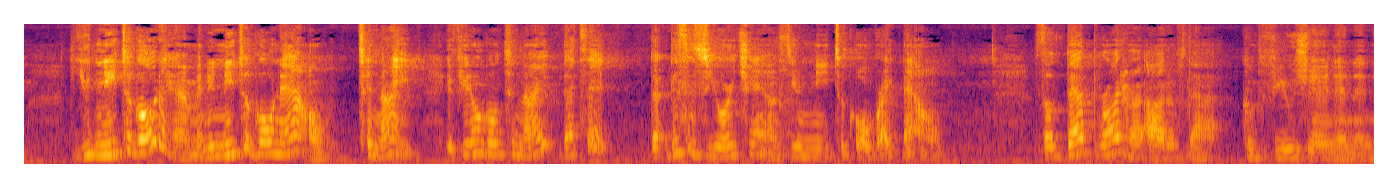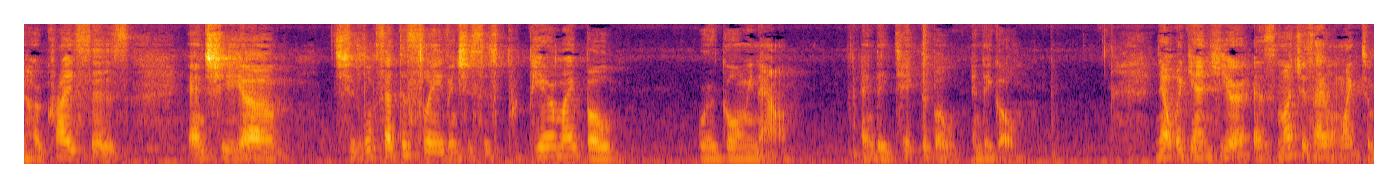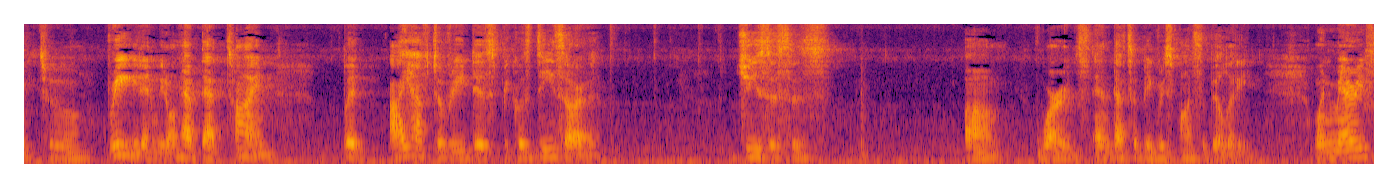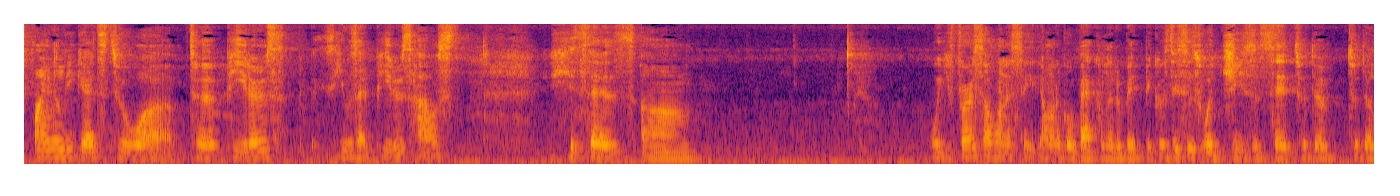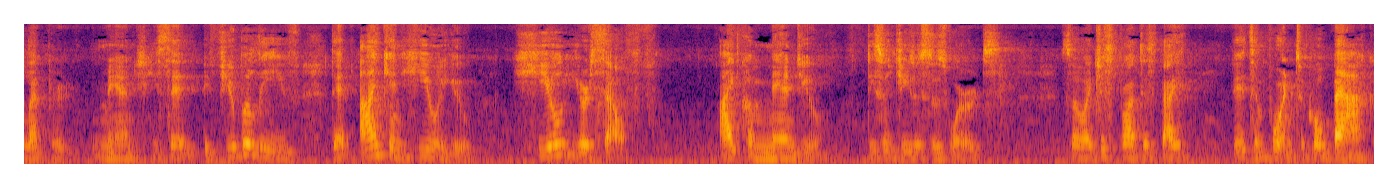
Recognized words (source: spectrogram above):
you need to go to him and you need to go now, tonight. If you don't go tonight, that's it. That this is your chance. You need to go right now. So that brought her out of that confusion and, and her crisis. And she uh, she looks at the slave and she says, Prepare my boat. We're going now. And they take the boat and they go. Now, again, here, as much as I don't like to, to read, and we don't have that time, but I have to read this because these are Jesus's um, words, and that's a big responsibility. When Mary finally gets to uh, to Peter's, he was at Peter's house. He says, um, "Wait, first I want to say I want to go back a little bit because this is what Jesus said to the to the leper man. He said, "If you believe that I can heal you, heal yourself. I command you." These are Jesus's words. So I just brought this back. It's important to go back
